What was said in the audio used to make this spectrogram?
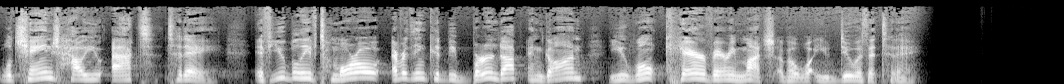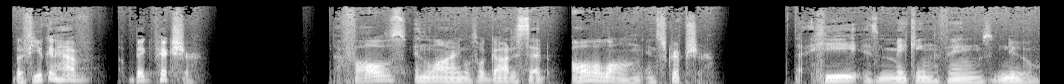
will change how you act today. If you believe tomorrow everything could be burned up and gone, you won't care very much about what you do with it today. But if you can have a big picture that falls in line with what God has said all along in Scripture, that He is making things new,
